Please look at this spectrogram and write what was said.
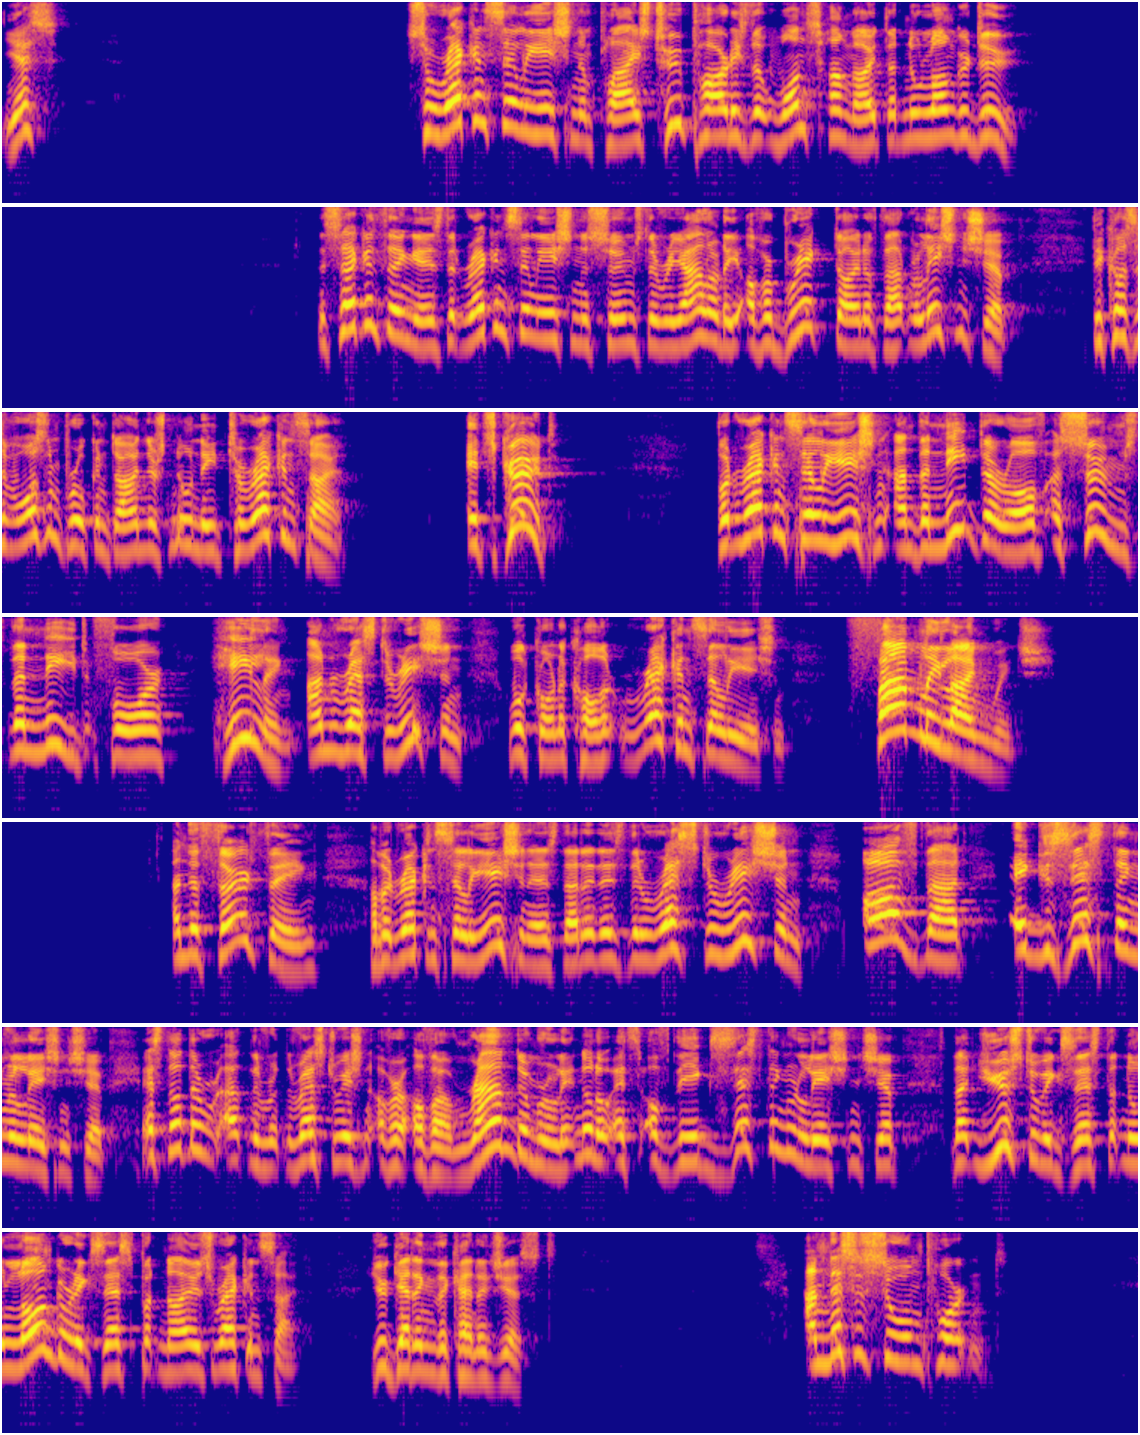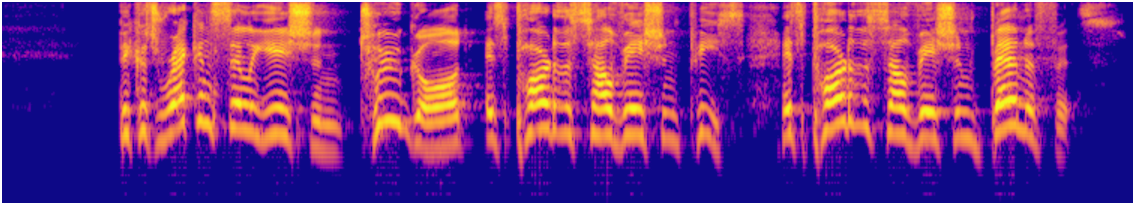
Yes? So reconciliation implies two parties that once hung out that no longer do. The second thing is that reconciliation assumes the reality of a breakdown of that relationship. Because if it wasn't broken down, there's no need to reconcile. It's good. But reconciliation and the need thereof assumes the need for healing and restoration. We're going to call it reconciliation. Family language. And the third thing about reconciliation is that it is the restoration of that existing relationship. It's not the, uh, the, the, restoration of a, of a random relationship. No, no, it's of the existing relationship that used to exist, that no longer exists, but now is reconciled. You're getting the kind of gist. And this is so important. Because reconciliation to God is part of the salvation piece, it's part of the salvation benefits.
